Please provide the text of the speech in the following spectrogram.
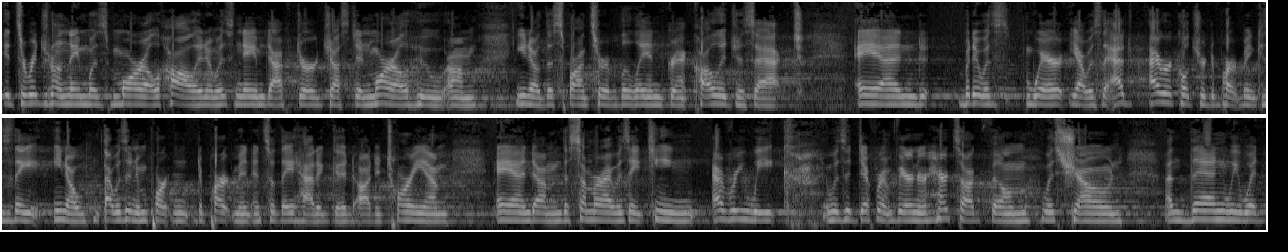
its original name was Morrill Hall, and it was named after Justin Morrill, who, um, you know, the sponsor of the Land Grant Colleges Act, and but it was where yeah it was the ag- agriculture department because they you know that was an important department and so they had a good auditorium. And um, the summer i was 18 every week it was a different werner herzog film was shown and then we would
